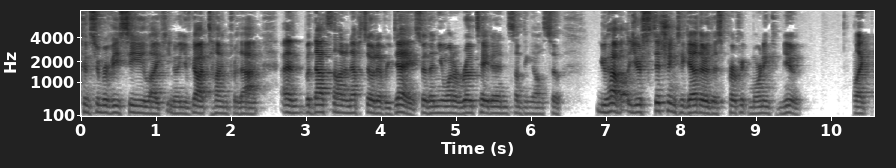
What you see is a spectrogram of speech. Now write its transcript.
consumer VC, like, you know, you've got time for that. And, but that's not an episode every day. So then you want to rotate in something else. So you have, you're stitching together this perfect morning commute. Like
